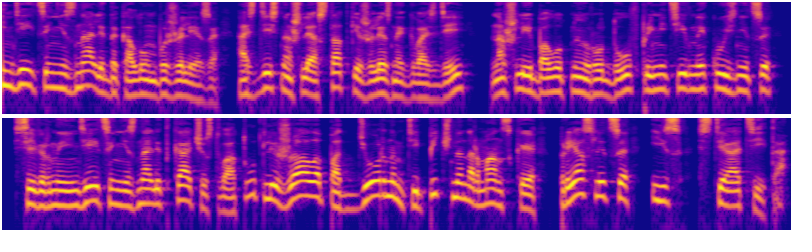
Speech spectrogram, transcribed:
Индейцы не знали до Колумба железа, а здесь нашли остатки железных гвоздей, нашли болотную руду в примитивной кузнице. Северные индейцы не знали ткачества, а тут лежала под дерном типично нормандская пряслица из стеатита.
